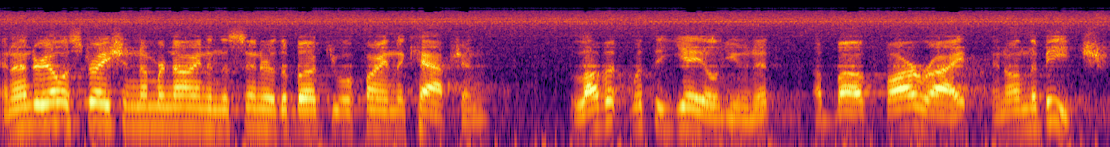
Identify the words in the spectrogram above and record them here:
And under illustration number nine in the center of the book, you will find the caption, Lovett with the Yale unit, above far right and on the beach.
